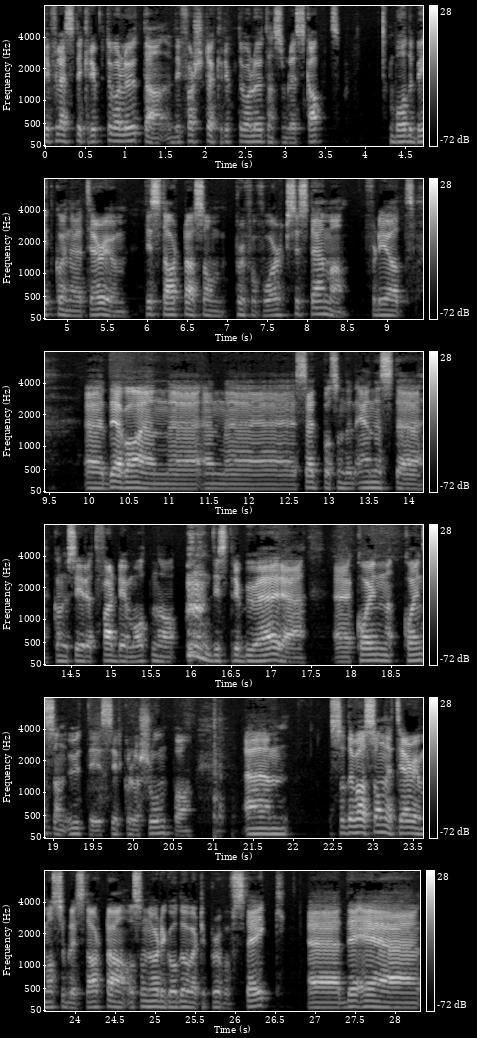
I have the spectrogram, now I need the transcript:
de fleste kryptovaluta, de første kryptovalutaene som ble skapt, både bitcoin og Ethereum, de starta som proof of work-systemer. fordi at Eh, det var en, eh, en eh, sett på som den eneste kan du si, rettferdige måten å distribuere coin, coinsene ut i sirkulasjon på. Um, så det var sånn Ethereum også ble starta, og så nå har de gått over til proof of stake. Eh, det er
